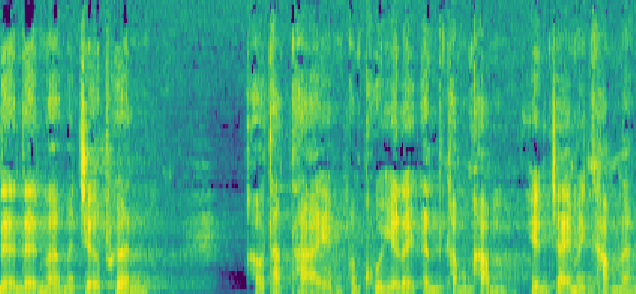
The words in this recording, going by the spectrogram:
เดินเดินมามาเจอเพื่อน เขาทักทายมาคุยอะไรกันคำๆเห็นใจมันขำแล้ว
